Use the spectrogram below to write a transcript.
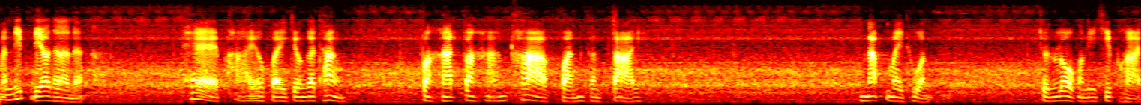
มันนิดเดียวเท่านั้นแหละแพร่พายออกไปจนกระทั่ง ประหัตประหารฆ่าฝันกันตาย นับไม่ถ้วน จนโลกอันนี้ชิบหาย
